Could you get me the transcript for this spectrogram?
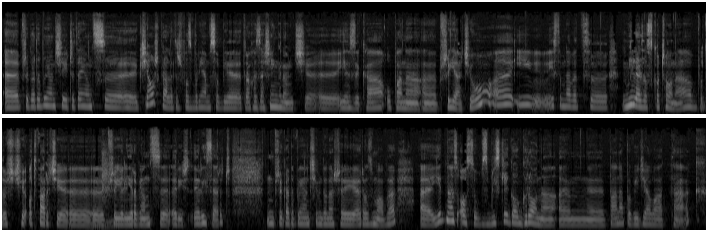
e, przygotowując się i czytając e, książkę, ale też pozwoliłam sobie trochę zasięgnąć e, języka u pana przyjaciół i jestem nawet mile zaskoczona, bo dość otwarcie przyjęli robiąc res- research, przygotowując się do naszej rozmowy. Jedna z osób z bliskiego grona pana powiedziała tak,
